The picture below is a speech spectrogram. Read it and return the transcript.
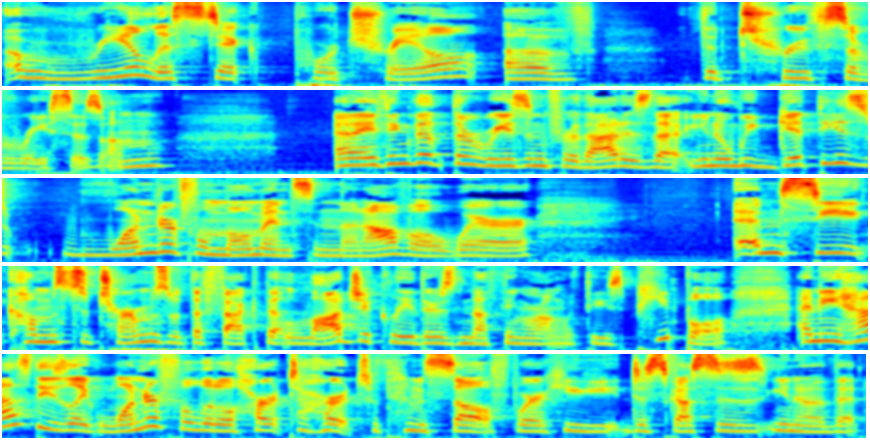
a realistic portrayal of the truths of racism and i think that the reason for that is that you know we get these wonderful moments in the novel where MC comes to terms with the fact that logically there's nothing wrong with these people. And he has these like wonderful little heart to hearts with himself where he discusses, you know, that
